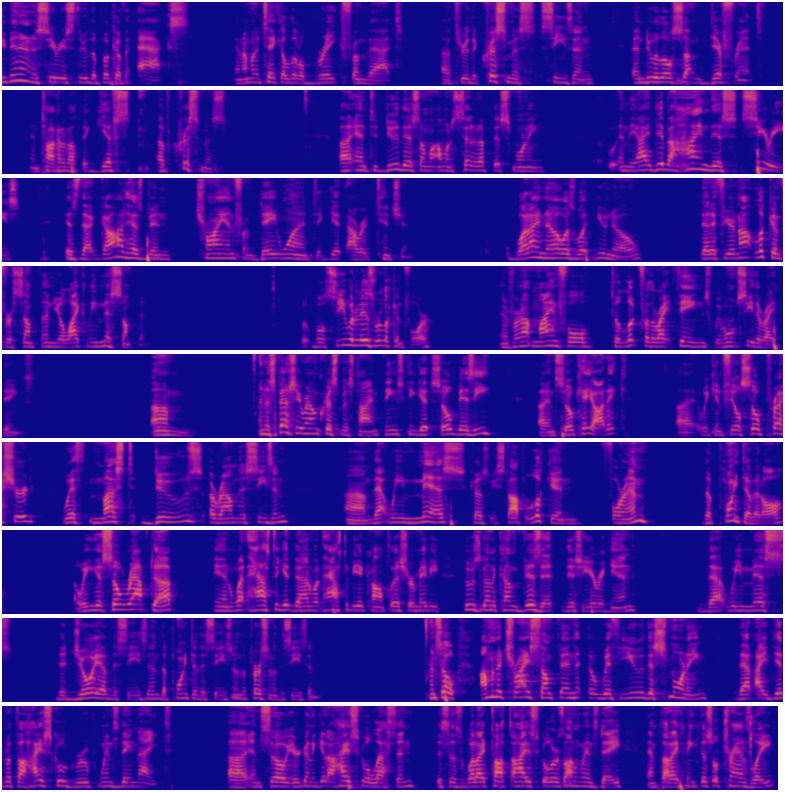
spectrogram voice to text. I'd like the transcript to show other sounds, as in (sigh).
We've been in a series through the book of Acts, and I'm going to take a little break from that uh, through the Christmas season and do a little something different and talking about the gifts of Christmas. Uh, and to do this, I'm, I'm going to set it up this morning. And the idea behind this series is that God has been trying from day one to get our attention. What I know is what you know that if you're not looking for something, you'll likely miss something. We'll see what it is we're looking for. And if we're not mindful to look for the right things, we won't see the right things. Um, and especially around Christmas time, things can get so busy uh, and so chaotic. Uh, we can feel so pressured with must do's around this season um, that we miss because we stop looking for Him, the point of it all. Uh, we can get so wrapped up in what has to get done, what has to be accomplished, or maybe who's going to come visit this year again that we miss the joy of the season, the point of the season, the person of the season. And so I'm going to try something with you this morning that I did with the high school group Wednesday night. Uh, and so you're going to get a high school lesson. This is what I taught the high schoolers on Wednesday and thought I think this will translate.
